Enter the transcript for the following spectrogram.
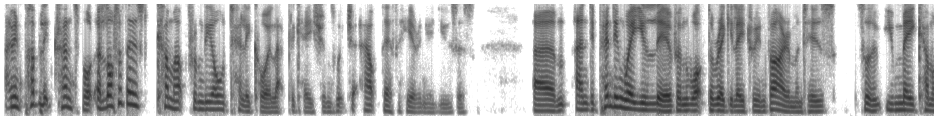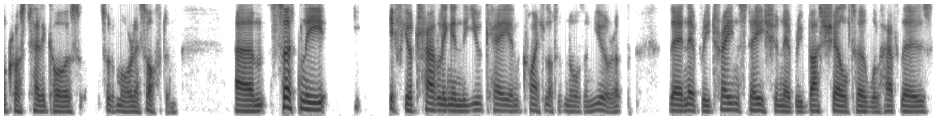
I mean, public transport, a lot of those come up from the old telecoil applications, which are out there for hearing aid users. Um, and depending where you live and what the regulatory environment is, sort of you may come across telecoils sort of more or less often. Um, certainly, if you're traveling in the UK and quite a lot of Northern Europe, then every train station, every bus shelter will have those.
